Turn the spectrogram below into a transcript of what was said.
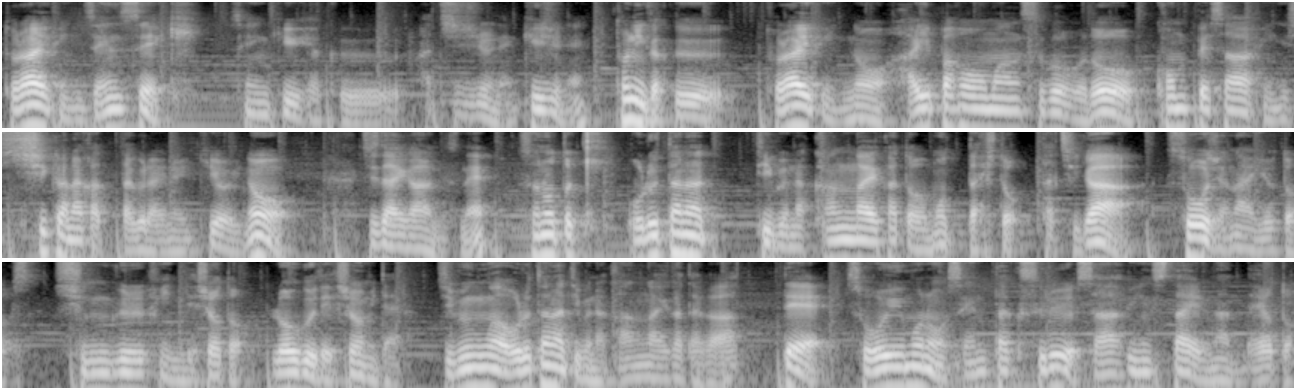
トライフィン全盛期1980年90年とにかくトライフィンのハイパフォーマンスボードコンペサーフィンしかなかったぐらいの勢いの時代があるんですね。その時オルタナティブな考え方を持った人たちがそうじゃないよとシングルフィンでしょとログでしょみたいな。自分はオルタナティブな考え方があってそういうものを選択するサーフィンスタイルなんだよと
